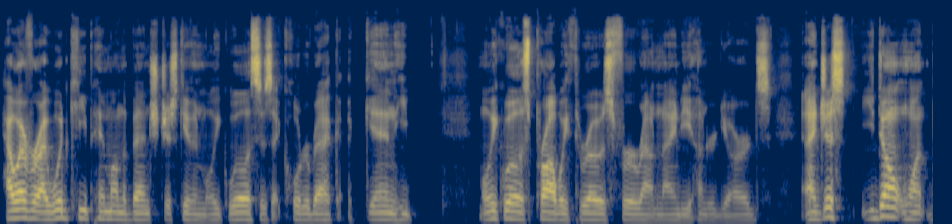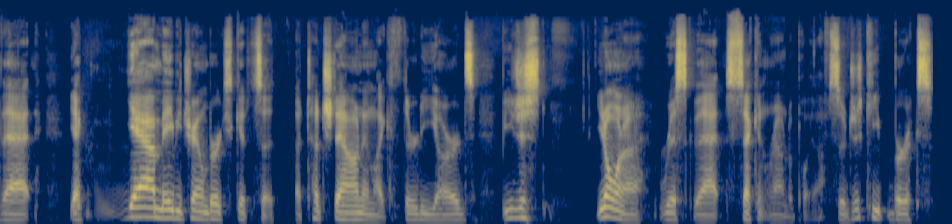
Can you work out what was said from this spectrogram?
However, I would keep him on the bench just given Malik Willis is at quarterback. Again, he Malik Willis probably throws for around 90, 100 yards. And I just, you don't want that. Yeah, yeah, maybe Treylon Burks gets a a touchdown and like 30 yards, but you just you don't want to risk that second round of playoffs. So just keep Burks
